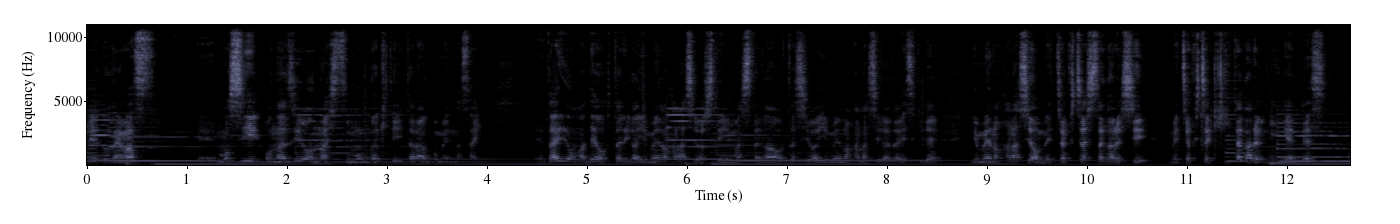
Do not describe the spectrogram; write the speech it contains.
りがとうございます、えーもし同じような質問が来ていたらごめんなさい。え第4話でお二人が夢の話をしていましたが私は夢の話が大好きで夢の話をめちゃくちゃしたがるしめちゃくちゃ聞きたがる人間です。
